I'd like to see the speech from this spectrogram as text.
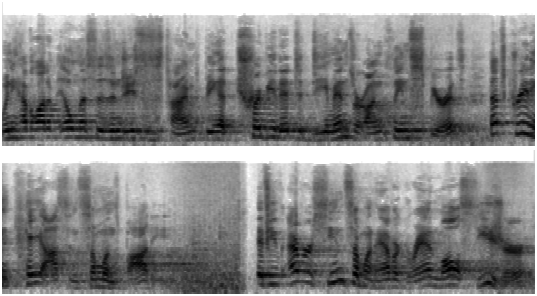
when you have a lot of illnesses in Jesus' time being attributed to demons or unclean spirits, that's creating chaos in someone's body. If you've ever seen someone have a grand mal seizure,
